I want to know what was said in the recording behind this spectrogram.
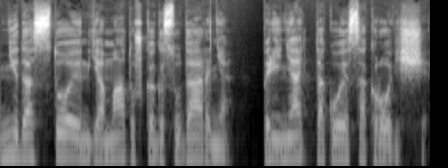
недостоин я, матушка-государыня, принять такое сокровище.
